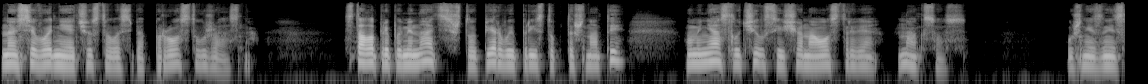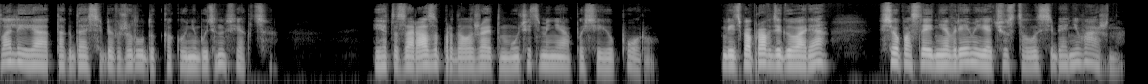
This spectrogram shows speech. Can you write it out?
Но сегодня я чувствовала себя просто ужасно. Стала припоминать, что первый приступ тошноты у меня случился еще на острове Наксос. Уж не занесла ли я тогда себе в желудок какую-нибудь инфекцию? И эта зараза продолжает мучить меня по сию пору. Ведь, по правде говоря, все последнее время я чувствовала себя неважно.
